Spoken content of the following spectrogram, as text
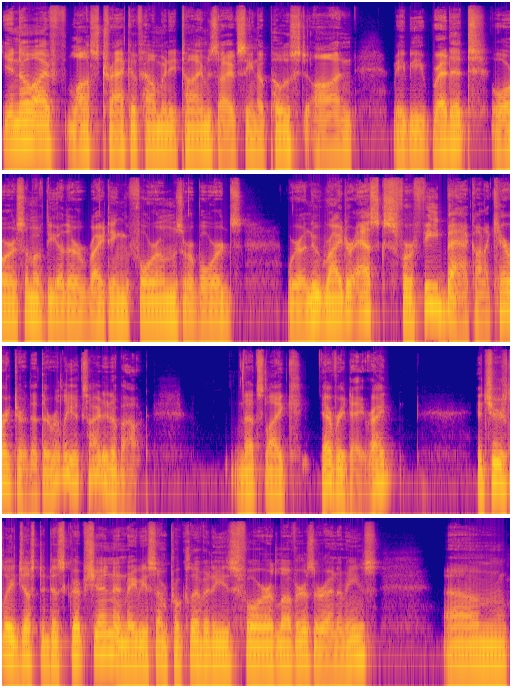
You know, I've lost track of how many times I've seen a post on maybe Reddit or some of the other writing forums or boards where a new writer asks for feedback on a character that they're really excited about. That's like every day, right? It's usually just a description and maybe some proclivities for lovers or enemies. Um,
